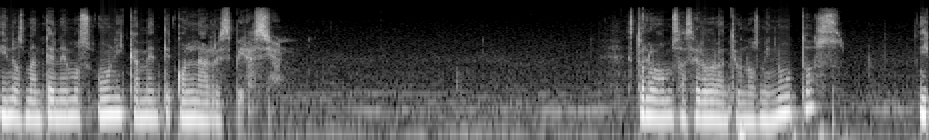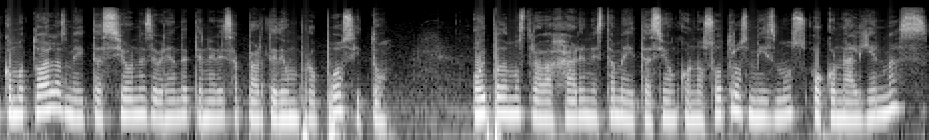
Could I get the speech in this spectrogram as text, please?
y nos mantenemos únicamente con la respiración. Esto lo vamos a hacer durante unos minutos y como todas las meditaciones deberían de tener esa parte de un propósito, hoy podemos trabajar en esta meditación con nosotros mismos o con alguien más.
